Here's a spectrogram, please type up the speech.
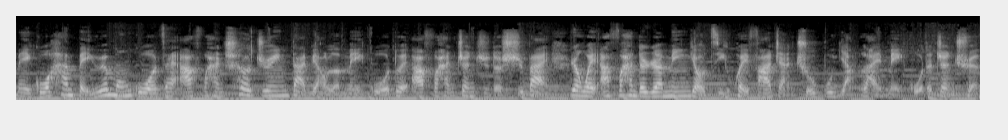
美国和北约盟国在阿富汗撤军，代表了美国对阿富汗政治的失败，认为阿富汗的人民有机会发展出不仰赖美国的政权。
